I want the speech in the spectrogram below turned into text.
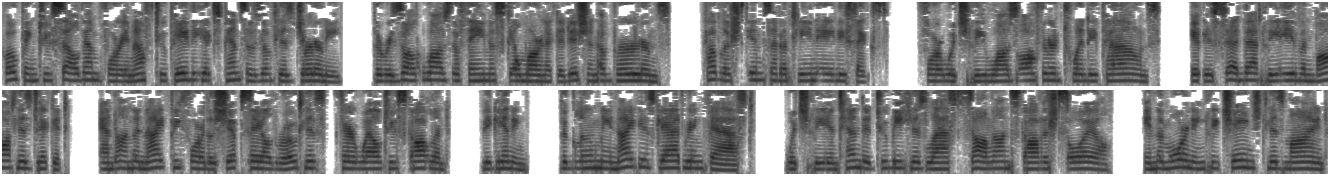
hoping to sell them for enough to pay the expenses of his journey. The result was the famous Kilmarnock edition of Burns, published in 1786, for which he was offered 20 pounds. It is said that he even bought his ticket, and on the night before the ship sailed wrote his Farewell to Scotland, beginning, The gloomy night is gathering fast, which he intended to be his last song on Scottish soil. In the morning he changed his mind,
